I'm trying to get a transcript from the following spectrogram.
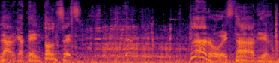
lárgate entonces. Claro, está abierto.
